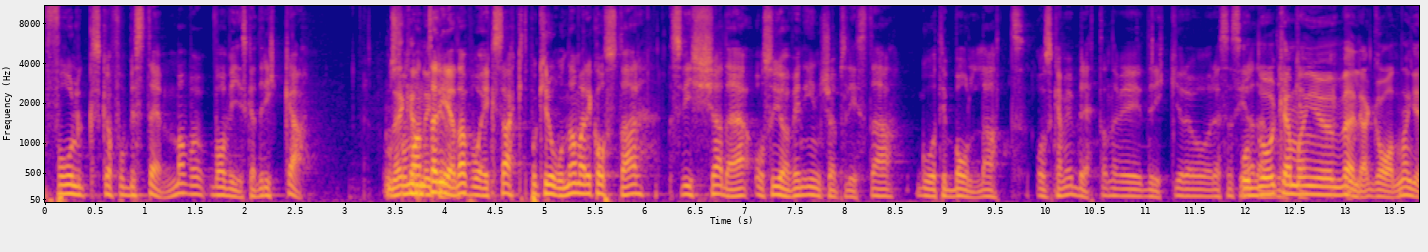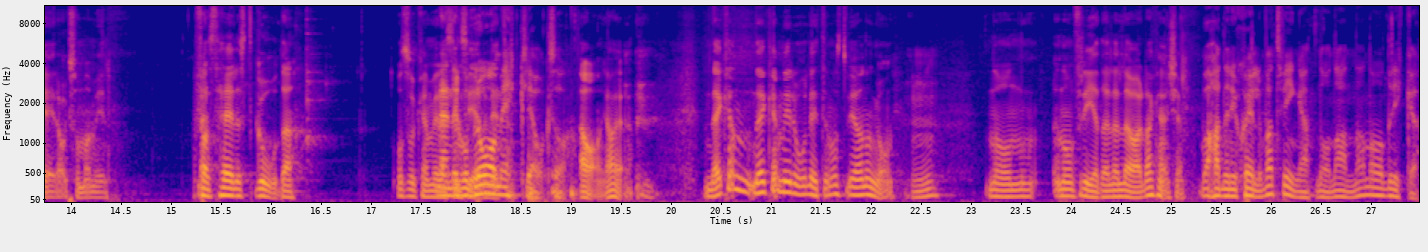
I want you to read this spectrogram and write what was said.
folk ska få bestämma vad, vad vi ska dricka. Och så får man ta reda på exakt på kronan vad det kostar, swisha det och så gör vi en inköpslista, gå till bollat och så kan vi berätta när vi dricker och recensera Och då vi kan man ju välja galna grejer också om man vill. Fast helst goda. Och så kan vi Men det går bra lite. med äckliga också. Ja, ja, ja. Det kan, det kan bli roligt, det måste vi göra någon gång. Mm. Någon, någon fredag eller lördag kanske. Vad hade ni själva tvingat någon annan att dricka?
